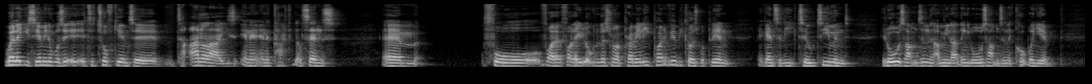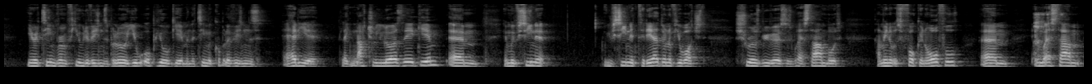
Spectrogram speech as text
Well, like you see, I mean, it was a, it's a tough game to to analyse in a, in a tactical sense. Um, for for for like looking at this from a Premier League point of view because we're playing against a League Two team and it always happens in the, I mean I think it always happens in the cup when you you're a team from a few divisions below you up your game and the team a couple of divisions ahead of you like naturally lowers their game um, and we've seen it we've seen it today I don't know if you watched Shrewsbury versus West Ham but I mean it was fucking awful um, in West Ham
